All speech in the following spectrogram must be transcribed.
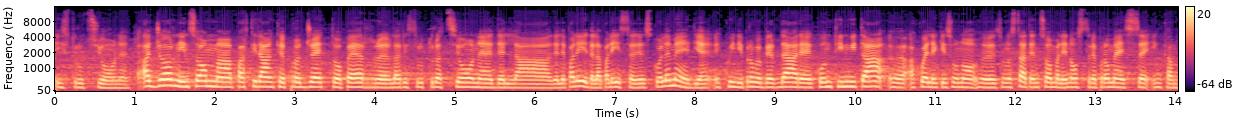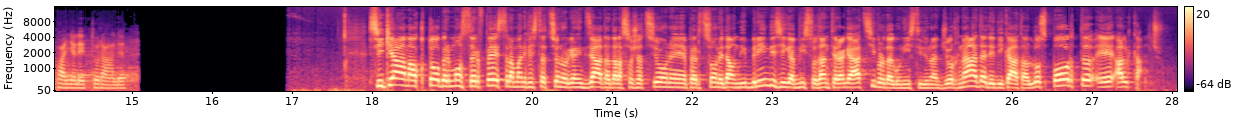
istruzione. A giorni insomma, partirà anche il progetto per la ristrutturazione della, pale della palestra delle scuole medie e quindi proprio per dare continuità eh, a quelle che sono, eh, sono state insomma, le nostre promesse in campagna elettorale. Si chiama October Monster Fest, la manifestazione organizzata dall'Associazione Persone Down di Brindisi che ha visto tanti ragazzi protagonisti di una giornata dedicata allo sport e al calcio.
